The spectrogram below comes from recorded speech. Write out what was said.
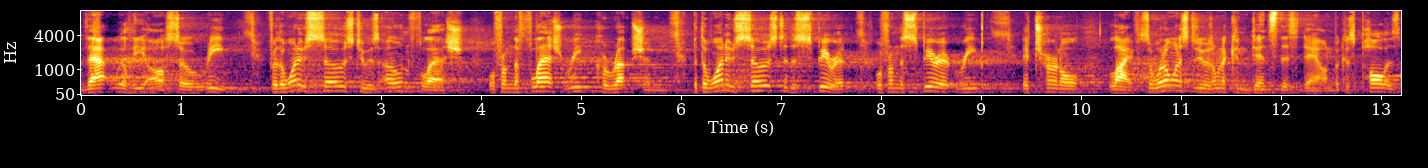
that will he also reap. For the one who sows to his own flesh will from the flesh reap corruption, but the one who sows to the Spirit will from the Spirit reap eternal life. So, what I want us to do is I want to condense this down because Paul is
